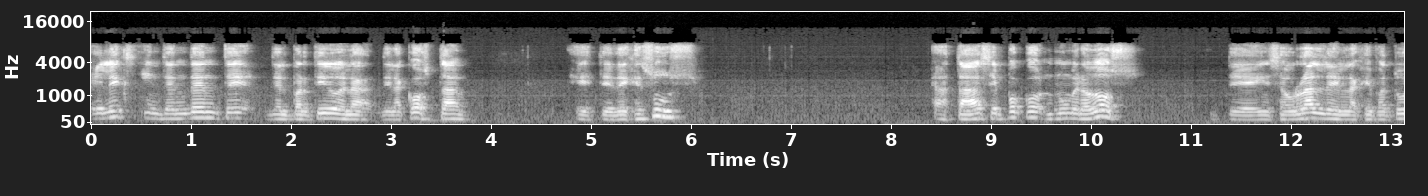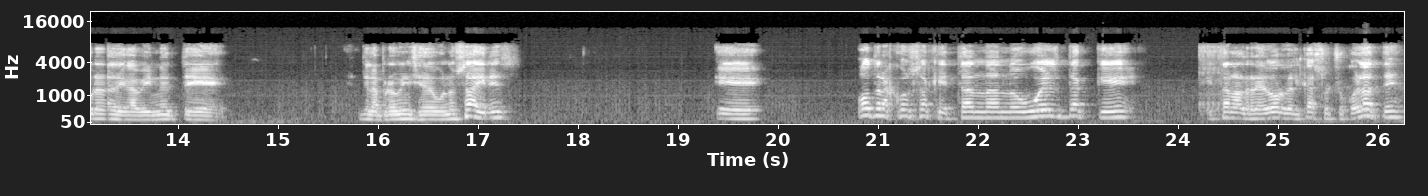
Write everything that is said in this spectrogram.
el ex intendente del partido de la, de la costa este, de Jesús, hasta hace poco número 2 de Insaurralde en la jefatura de gabinete de la provincia de Buenos Aires. Eh, otras cosas que están dando vuelta que están alrededor del caso Chocolate.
